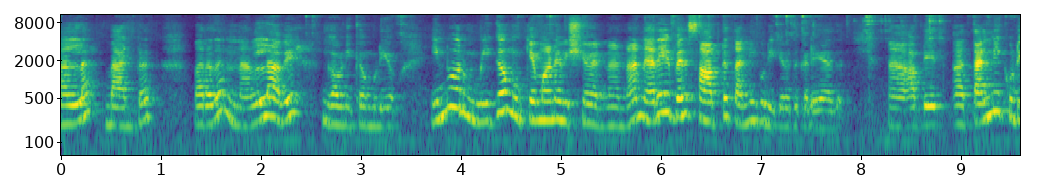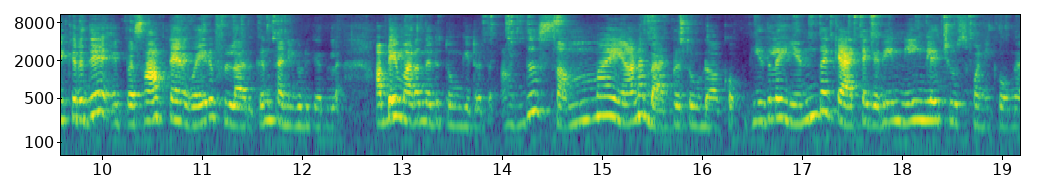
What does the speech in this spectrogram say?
நல்ல பேட் பிரத் வரதை நல்லாவே கவனிக்க முடியும். இன்னொரு மிக முக்கியமான விஷயம் என்னன்னா நிறைய பேர் சாப்பிட்டு தண்ணி குடிக்கிறது கிடையாது. அப்படியே தண்ணி குடிக்கிறதே இப்போ சாப்பிட்டேன் எனக்கு வயிறு ஃபுல்லாக இருக்குன்னு தண்ணி குடிக்கிறதுல. அப்படியே மறந்துட்டு தூங்கிடுறது. அது செம்மையான பேட் பிரத் உண்டாக்கும். இதில் எந்த கேட்டகரி நீங்களே சூஸ் பண்ணிக்கோங்க.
